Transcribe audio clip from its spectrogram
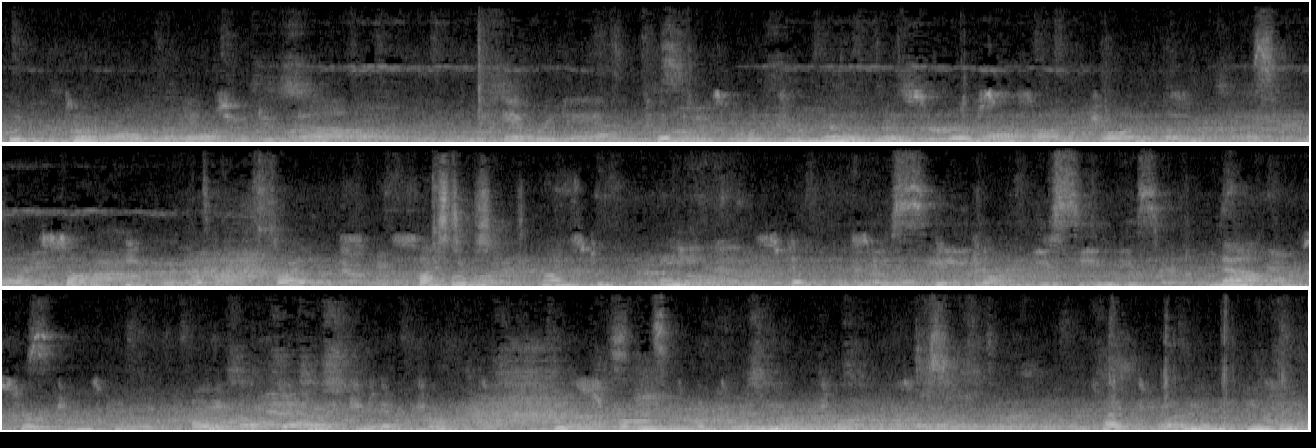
couldn't do all the things you do now. Everyday activities put tremendous forces on joints. Some people with arthritis suffer with constant pain and stiffness in their hip joints. Now, surgeons can replace damaged hip joints with strong titanium joints. Titanium isn't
